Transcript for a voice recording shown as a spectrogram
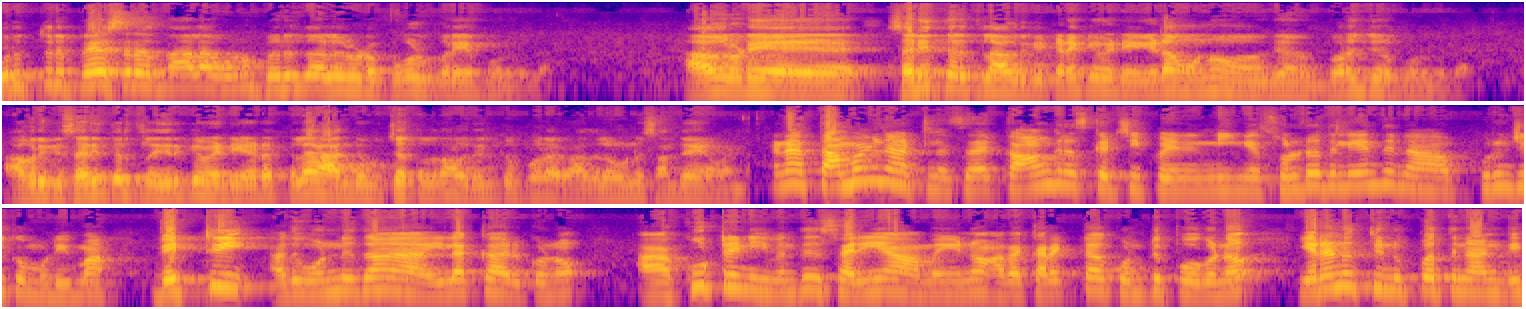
ஒருத்தர் பேசுறதுனால ஒன்றும் பெருந்தாளரோட புகழ் குறைய போறதில்ல. அவருடைய சரித்திரத்தில் அவருக்கு கிடைக்க வேண்டிய இடம் ஒன்றும் குறைஞ்சிட போறதில்ல அவருக்கு சரித்திரத்தில் இருக்க வேண்டிய இடத்துல அந்த உச்சத்தில் தான் அவர் இருக்க போறாரு. அதில் ஒன்றும் சந்தேகம் வேண்டாம். ஆனா தமிழ்நாட்டுல சார் காங்கிரஸ் கட்சி இப்ப நீங்க சொல்றதுல இருந்து நான் புரிஞ்சுக்க முடியுமா? வெற்றி அது ஒண்ணுதான் இலக்கா இருக்கணும். ஆஹ் கூட்டணி வந்து சரியா அமையணும் அதை கரெக்டா கொண்டு போகணும். இருநூத்தி முப்பத்தி நான்கு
